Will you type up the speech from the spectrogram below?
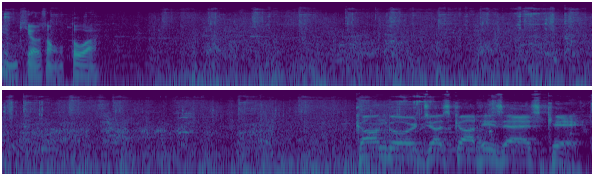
เห็นเขียวสองตัว Kongor just got his ass kicked.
